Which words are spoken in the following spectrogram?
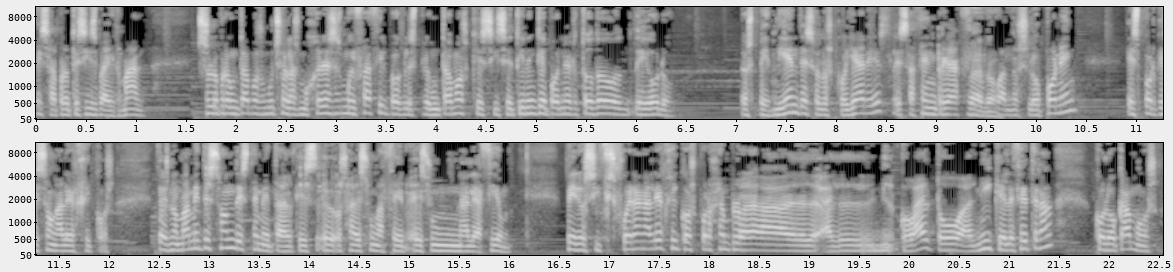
esa prótesis va a ir mal. Eso lo preguntamos mucho en las mujeres, es muy fácil porque les preguntamos que si se tienen que poner todo de oro. Los pendientes o los collares les hacen reacción Claro. cuando se lo ponen es porque son alérgicos. Entonces, normalmente son de este metal, que es, eh, o sea, es, un acero, es una aleación. Pero si fueran alérgicos, por ejemplo, al, al cobalto, al níquel, etcétera, colocamos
